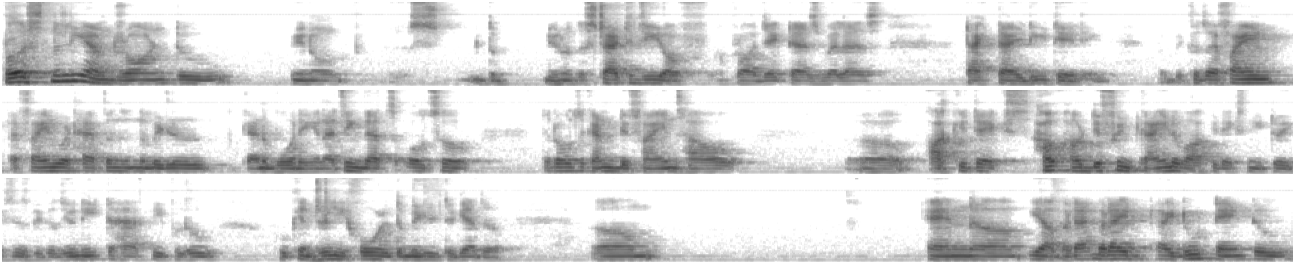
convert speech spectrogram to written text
personally, I'm drawn to you know the you know the strategy of a project as well as tactile detailing because I find I find what happens in the middle kind of boring, and I think that's also that also kind of defines how uh, architects how, how different kind of architects need to exist because you need to have people who who can really hold the middle together. Um, and uh, yeah, but I, but I, I do tend to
